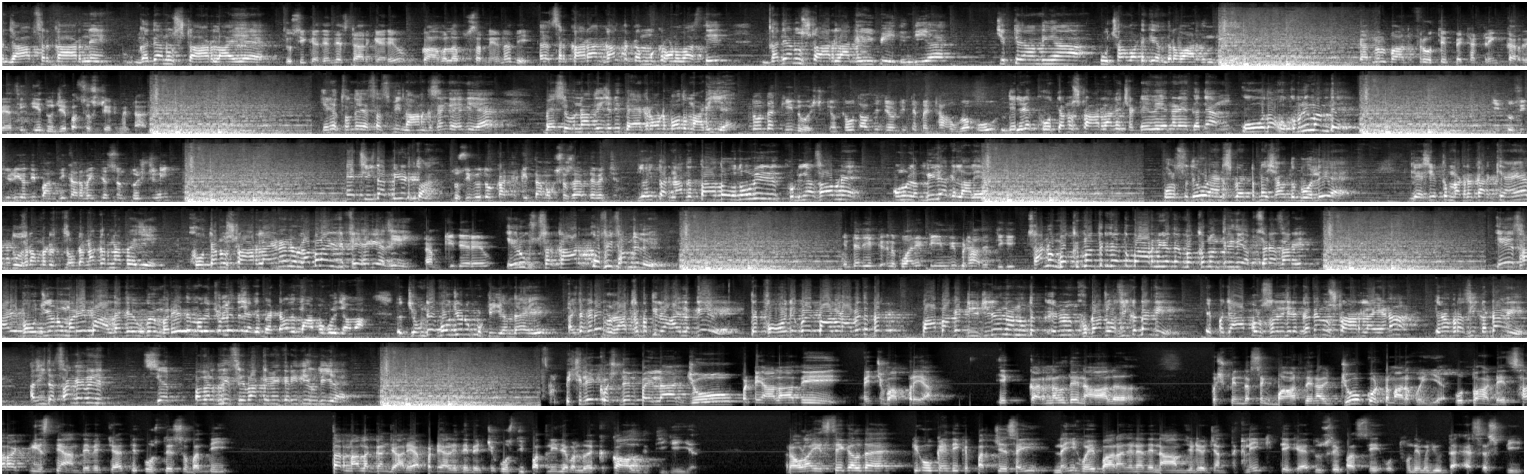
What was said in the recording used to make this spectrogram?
ਪੰਜਾਬ ਸਰਕਾਰ ਨੇ ਗਧਿਆਂ ਨੂੰ ਸਟਾਰ ਲਾਏ ਐ ਤੁਸੀਂ ਕਦੇ ਦੇ ਸਟਾਰ ਕਹਿ ਰਹੇ ਹੋ? ਕਾਬਲ ਅਫਸਰ ਨੇ ਉਹਨਾਂ ਦੇ। ਸਰਕਾਰਾਂ ਗਲਤ ਕੰਮ ਕਰਾਉਣ ਵਾਸਤੇ ਗਧਿਆਂ ਨੂੰ ਸਟਾਰ ਲਾ ਕੇ ਵੀ ਭੇਜ ਦਿੰਦੀ ਐ ਚਿੱਤਿਆਂ ਦੀਆਂ ਪੂਛਾਂ ਵੱਢ ਕੇ ਅੰਦਰ ਵਾੜ ਦਿੰਦੀ ਐ ਕਰਨਲ ਬਾਟ ਫਿਰ ਉੱਥੇ ਬੈਠਾ ਡਰਿੰਕ ਕਰ ਰਿਹਾ ਸੀ। ਇਹ ਦੂਜੇ ਪਾਸੋਂ ਸਟੇਟਮੈਂਟ ਆ ਰਹੀ ਜਿਹੜੇ ਉੱਥੋਂ ਦੇ ਐਸਐਸਪੀ ਨਾਨਕ ਸਿੰਘ ਹੈਗੇ ਆ ਵੈਸੇ ਉਹਨਾਂ ਦੀ ਜਿਹੜੀ ਬੈਕਗ੍ਰਾਉਂਡ ਬਹੁਤ ਮਾੜੀ ਹੈ। ਹੈ ਉਹਦਾ ਕੀ ਦੋਸ਼? ਕਿਉਂਕਿ ਉਹ ਤਾਂ ਆਪਣੀ ਡਿਊਟੀ ਤੇ ਬੈਠਾ ਹੋਊਗਾ ਉਹ ਜਿਹੜੇ ਖੋਤਿਆਂ ਨੂੰ ਸਟਾਰ ਲਾ ਕੇ ਛੱਡੇ ਹੋਏ ਇਹਨਾਂ ਨੇ ਗਧਿਆਂ ਨੂੰ ਉਹ ਉਹਦਾ ਹੁਕਮ ਨਹੀਂ ਮੰਨਦੇ। ਕੀ ਤੁਸੀਂ ਜਿਹੜੀ ਉਹਦੀ ਬੰਦੀ ਕਾਰਵਾਈ ਤੇ ਸੰਤੁਸ਼ਟ ਨਹੀਂ? ਇਹ ਚੀਜ਼ ਦਾ ਪੀੜਤ ਆ ਤੁਸੀਂ ਵੀ ਤੋਂ ਇਕੱਠ ਕੀਤਾ ਮੁਕਤਸਰ ਸਾਹਿਬ ਦੇ ਵਿੱਚ? ਜੋ ਇਹ ਧਰਨਾ ਦਿੱਤਾ ਉਦੋਂ ਉਦੋਂ ਵੀ ਖੁੱਡੀਆਂ ਸਾਹਿਬ ਨੇ ਉਹਨੂੰ ਲੰਬੀ ਲੈ ਕੇ ਲਾ ਲਿਆ। ਪੁਲਿਸ ਦੇ ਉਹ ਇੰਸਪੈਕਟਰ ਨੇ ਸ਼ਬਦ ਬੋਲੇ ਆ ਕਿ ਅਸੀਂ ਇੱਕ ਮਰਡਰ ਕਰਕੇ ਆਏ ਆ ਦੂਸਰਾ ਮਰਡਰ ਤੁਹਾਡਾ ਨਾ ਕਰਨਾ ਪੈ ਜੇ। ਖੋਤਿਆਂ ਨੂੰ ਸਟਾਰ ਲਾਏ ਨੇ ਇਹਨੂੰ ਲੱਭ ਲਾਂਗੇ ਕਿੱਥੇ ਹੈਗੇ ਅਸੀਂ? ਧਮਕੀ ਦੇ ਰਹੇ ਹੋ? ਇਹਨੂੰ ਸਰਕਾਰ ਕੁਛ ਹੀ ਸਮਝ ਲੇ ਇਹਦੇ ਲਈ ਇੱਕ ਇਨਕੁਆਇਰੀ ਟੀਮ ਵੀ ਬਿਠਾ ਦਿੱਤੀ ਗਈ। ਸਾਨੂੰ ਮੁੱਖ ਮੰਤਰੀ ਦੇ ਇਤਬਾਰ ਨਹੀਂ ਤੇ ਮੁੱਖ ਮੰਤਰੀ ਦੇ ਅਫਸਰ ਆ ਸਾਰੇ। ਇਹ ਸਾਰੇ ਫੌਜੀਆਂ ਨੂੰ ਮਰੇ ਭਾਲਦਾ ਕਿ ਕੋਈ ਮਰੇ ਤੇ ਮੈਂ ਉਹਦੇ ਚੁੱਲ੍ਹੇ ਤੇ ਜਾ ਕੇ ਬੈਠਾ, ਉਹਦੇ ਮਾਪੇ ਕੋਲ ਜਾਵਾਂ। ਤੇ ਜਿਉਂਦੇ ਫੌਜੀਆਂ ਨੂੰ ਕੁੱਟੀ ਜਾਂਦਾ ਇਹ। ਅਜੇ ਤੱਕ ਕਹਿੰਦੇ ਰਾਸ਼ਟਰਪਤੀ ਰਾਜ ਲੱਗੇ, ਤੇ ਫੌਜ ਦੇ ਕੋਈ ਪਾਵਰ ਆਵੇ ਤੇ ਫਿਰ ਪਾ ਪਾ ਕੇ ਡਿਊਟੀ ਨਾ ਇਹਨਾਂ ਨੂੰ ਤੇ ਇਹਨਾਂ ਨੂੰ ਖੁੱਡਾਂ ਚੋਂ ਅਸੀਂ ਕੱਢਾਂਗੇ। ਇਹ ਪੰਜਾਬ ਪੁਲਿਸ ਦੇ ਜਿਹੜੇ ਗਧਿਆਂ ਨੂੰ ਸਟਾਰ ਲਾਏ ਆ ਨਾ, ਇਹਨਾਂ ਪਰ ਅਸੀਂ ਕੱਢਾਂਗੇ। ਅਸੀਂ ਦੱਸਾਂਗੇ ਵੀ ਪਬਲਿਕ ਦੀ ਸੇਵਾ ਕਿਵੇਂ ਕਰੀਦੀ ਹੁੰਦੀ ਹੈ। ਪਿਛਲੇ ਕੁਝ ਦਿਨ ਪਹਿਲਾਂ ਜੋ ਪਟਿਆਲਾ ਦੇ ਵਿੱਚ ਵਾਪਰਿਆ, ਇੱਕ ਕਰਨਲ ਦੇ ਨਾਲ ਪੁਸ਼ਪਿੰਦਰ ਸਿੰਘ ਬਾਠ ਦੇ ਨਾਲ ਜੋ ਕੁੱਟਮਾਰ ਹੋਈ ਹੈ, ਉਹ ਤੁਹਾਡੇ ਸਾਰਾ ਕੇਸ ਧਿਆਨ ਦੇ ਵਿੱਚ ਹੈ ਤੇ ਉਸ ਦੇ ਸੰਬੰਧੀ ਧਰਨਾ ਲੱਗਣ ਜਾ ਰਿਹਾ ਪਟਿਆਲੇ ਦੇ ਵਿੱਚ, ਉਸ ਦੀ ਪਤਨੀ ਦੇ ਵੱਲੋਂ ਇੱਕ ਕਾਲ ਦਿੱਤੀ ਗਈ ਹੈ। ਰੌਲਾ ਇਸੇ ਗੱਲ ਦਾ ਹੈ ਕਿ ਉਹ ਕਹਿੰਦੀ ਕਿ ਪਰਚੇ ਸਹੀ ਨਹੀਂ ਹੋਏ 12 ਜਣਿਆਂ ਦੇ ਨਾਮ ਜਿਹੜੇ ਉਹ ਜਨਤਕ ਨਹੀਂ ਕੀਤੇ ਗਏ। ਦੂਸਰੇ ਪਾਸੇ ਉੱਥੋਂ ਦੇ ਮੌਜੂਦਾ ਐਸਐਸਪੀ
